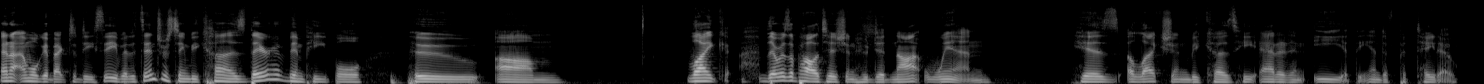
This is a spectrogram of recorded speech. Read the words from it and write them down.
and, I, and we'll get back to DC, but it's interesting because there have been people who, um, like, there was a politician who did not win his election because he added an E at the end of potato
